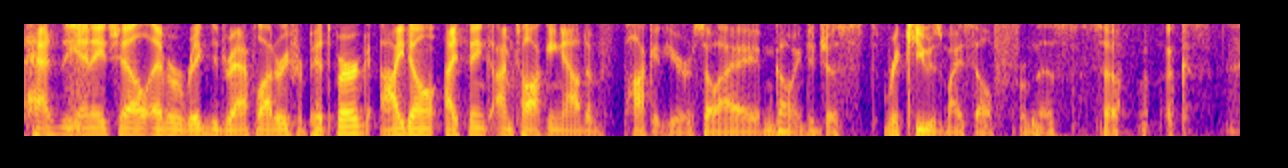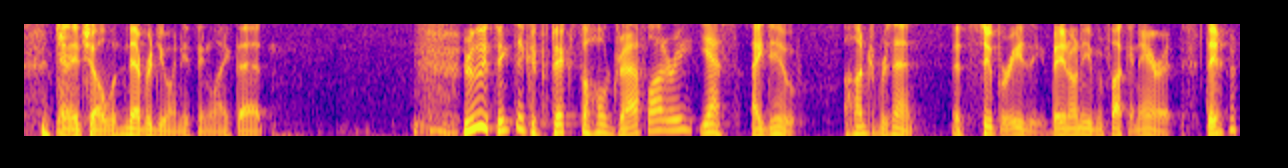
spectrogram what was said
has the NHL ever rigged a draft lottery for Pittsburgh? I don't. I think I'm talking out of pocket here, so I am going to just recuse myself from this. So, because the NHL would never do anything like that. You really think they could fix the whole draft lottery? Yes, I do. 100%. It's super easy. They don't even fucking air it. They don't,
